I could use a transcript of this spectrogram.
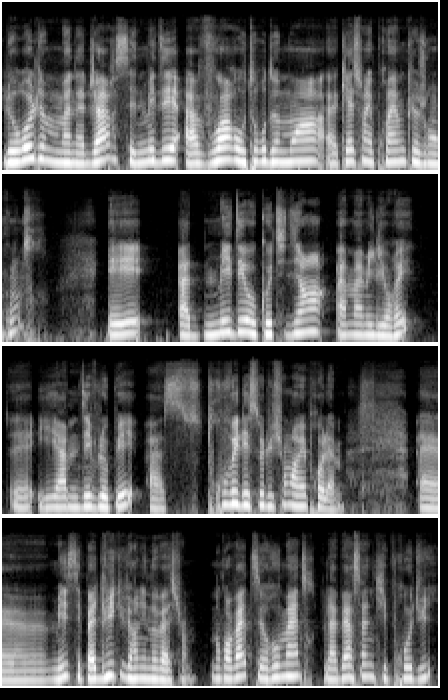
Le rôle de mon manager, c'est de m'aider à voir autour de moi euh, quels sont les problèmes que je rencontre et à m'aider au quotidien à m'améliorer et à me développer, à trouver des solutions à mes problèmes. mais c'est pas de lui qui vient l'innovation. Donc en fait, c'est remettre la personne qui produit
